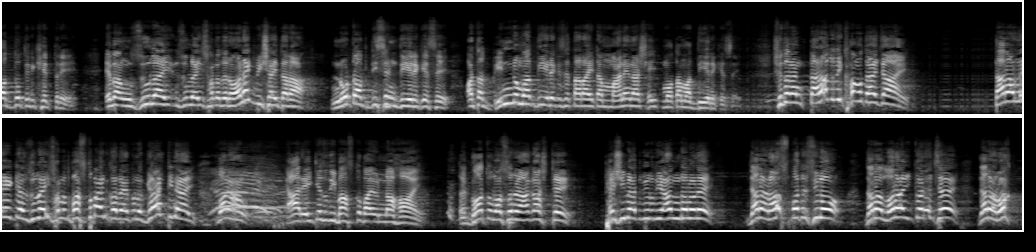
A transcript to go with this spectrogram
পদ্ধতির ক্ষেত্রে এবং জুলাই জুলাই সনদের অনেক বিষয় তারা নোট অফ ডিসেন্ট দিয়ে রেখেছে, অর্থাৎ ভিন্ন মত দিয়ে রেখেছে, তারা এটা মানে না, সেই মতামত দিয়ে রেখেছে। সুতরাং তারা যদি ক্ষমতায় যায়, তারা যে এটা জুলাই সনদ বাস্তবায়ন করবে, কোনো গ্যারান্টি নাই, বরং আর এইটা যদি বাস্তবায়ন না হয় গত বছরের আগস্টে ফেসিবাদ বিরোধী আন্দোলনে যারা রাজপথে ছিল যারা লড়াই করেছে, যারা রক্ত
